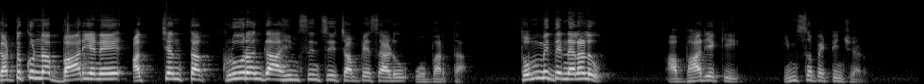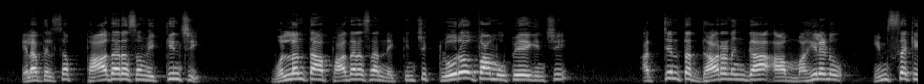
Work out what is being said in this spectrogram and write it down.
కట్టుకున్న భార్యనే అత్యంత క్రూరంగా హింసించి చంపేశాడు ఓ భర్త. తొమ్మిది నెలలు ఆ భార్యకి హింస పెట్టించాడు. ఎలా తెలుసా? పాదరసం ఎక్కించి ఒళ్ళంతా పాదరసాన్ని ఎక్కించి క్లోరోఫామ్ ఉపయోగించి అత్యంత దారుణంగా ఆ మహిళను హింసకి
